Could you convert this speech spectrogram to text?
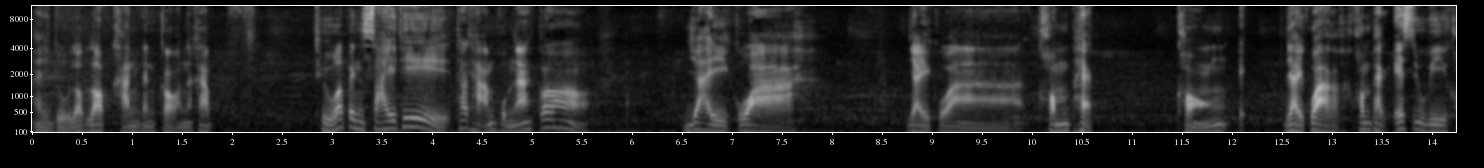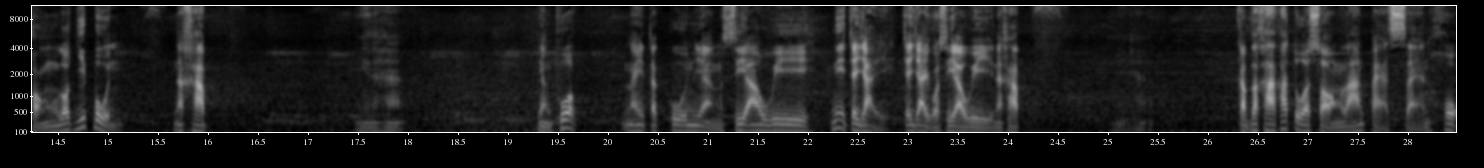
ให้ดูรอบๆคันกันก่อนนะครับ ถือว่าเป็นไซส์ที่ถ้าถามผมนะก็ใหญ่กว่าใหญ่กว่า Compact ของ ใหญ่กว่า Compact SUV ของรถญี่ปุ่นนะครับนี่นะฮะอย่างพวกในตระกูลอย่าง CRV นี่จะใหญ่จะใหญ่กว่า CRV นะครับกับราคาค่าตัว 2 8 6 0 0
